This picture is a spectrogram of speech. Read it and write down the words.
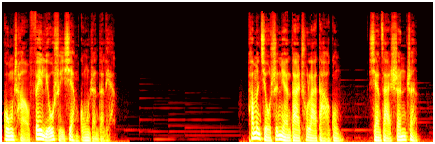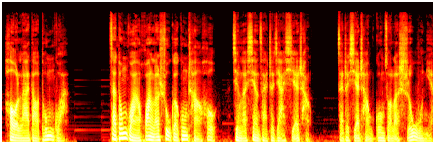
工厂非流水线工人的脸。他们九十年代出来打工，先在深圳，后来到东莞，在东莞换了数个工厂后，进了现在这家鞋厂，在这鞋厂工作了十五年。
